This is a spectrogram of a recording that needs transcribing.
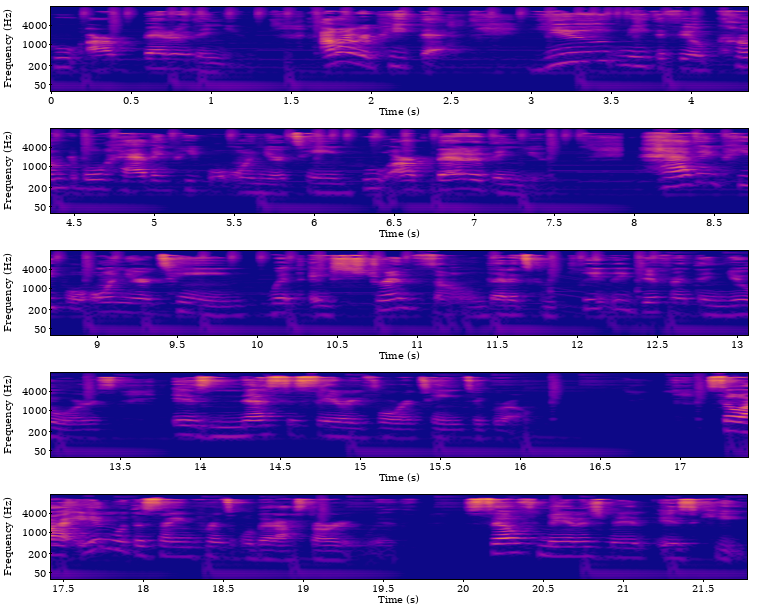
who are better than you. I'm going to repeat that. You need to feel comfortable having people on your team who are better than you. Having people on your team with a strength zone that is completely different than yours is necessary for a team to grow. So I end with the same principle that I started with self management is key.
